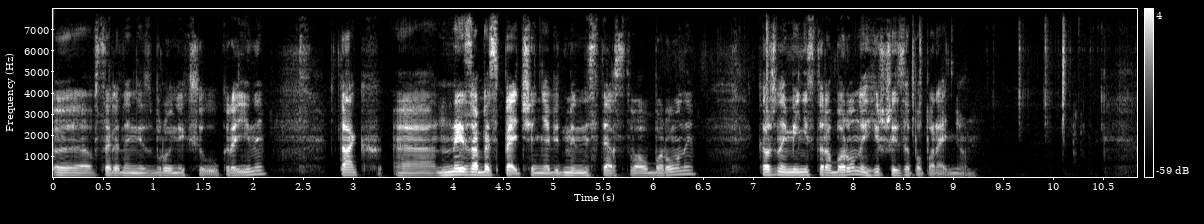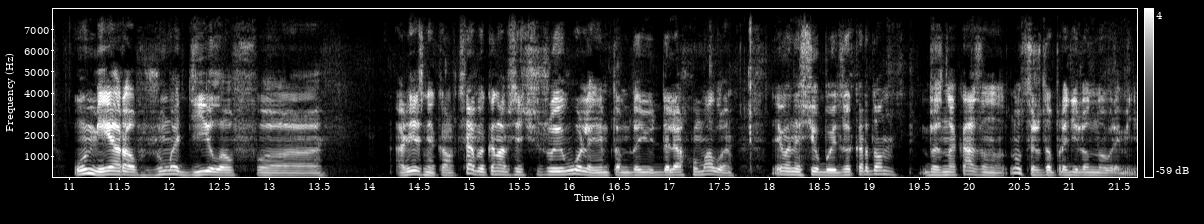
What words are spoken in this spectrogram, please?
е, всередині Збройних сил України, так е, незабезпечення від Міністерства оборони. Кожний міністр оборони гірший за попереднього. Умєров, Жумаділов, е, Резніков, це виконавці чужої волі, їм там дають доляху мало, і вони сьобують за кордон безнаказано. Ну, це ж до определенного времени.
